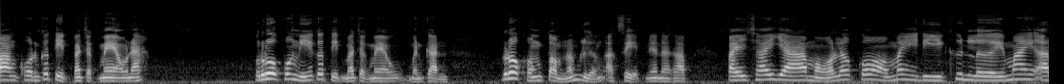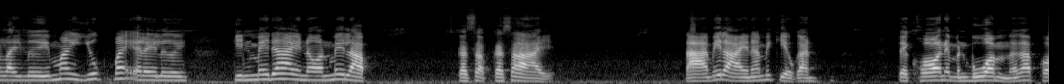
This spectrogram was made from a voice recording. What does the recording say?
บางคนก็ติดมาจากแมวนะ โรคพวกนี้ก็ติดมาจากแมวเหมือนกัน โรคของต่อมน้ำเหลืองอักเสบเนี่ยนะครับ ไปใช้ยาหมอแล้วก็ไม่ดีขึ้นเลย ไม่อะไรเลยไม่ยุบไม่อะไรเลย กินไม่ได้นอนไม่หลับ กระสับกระส่าย ตาไม่ลายนะไม่เกี่ยวกัน แต่คอเนี่ยมันบวมนะครับ คอ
